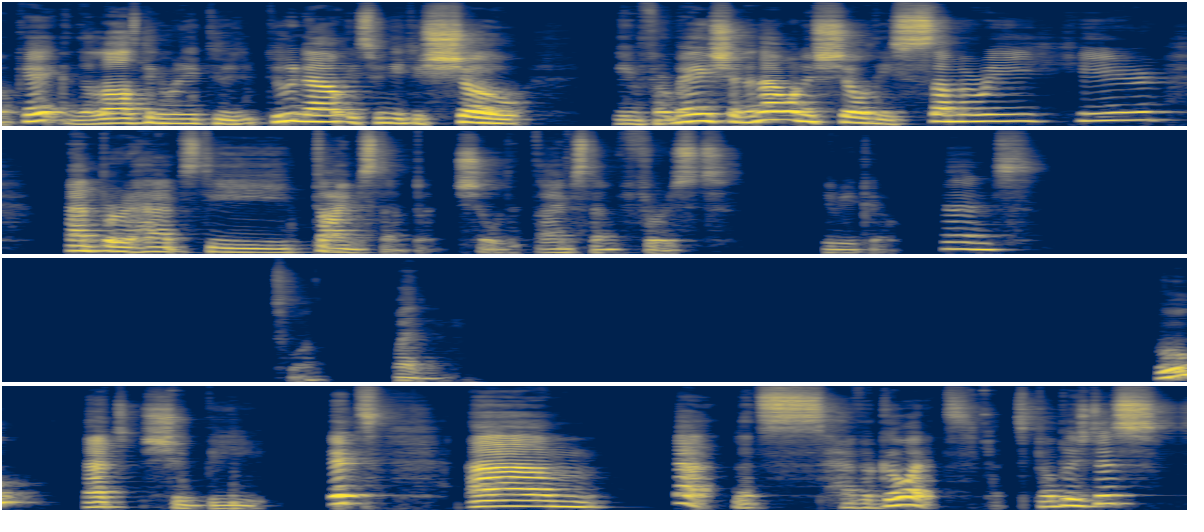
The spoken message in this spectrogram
Okay, and the last thing we need to do now is we need to show information. And I want to show the summary here and perhaps the timestamp. Show the timestamp first. Here we go. And this one, when. Cool, that should be it. Um, yeah, let's have a go at it. Let's publish this.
